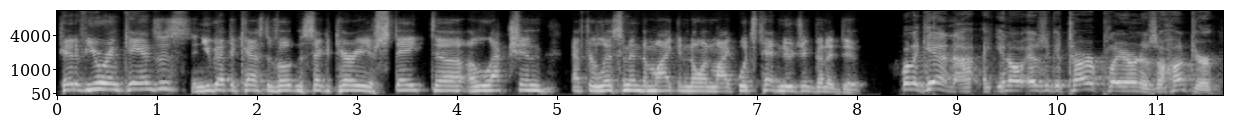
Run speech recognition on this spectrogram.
Ted, if you were in Kansas and you got to cast a vote in the Secretary of State uh, election after listening to Mike and knowing Mike, what's Ted Nugent going to do? Well, again, uh, you know, as a guitar player and as a hunter,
